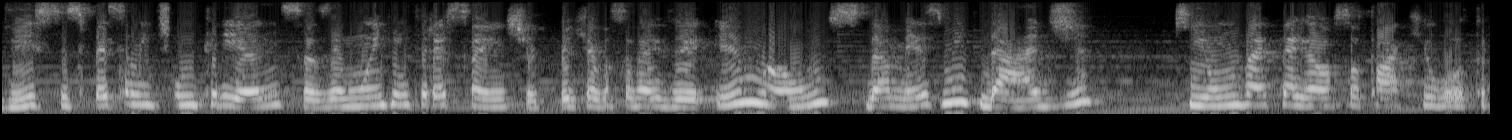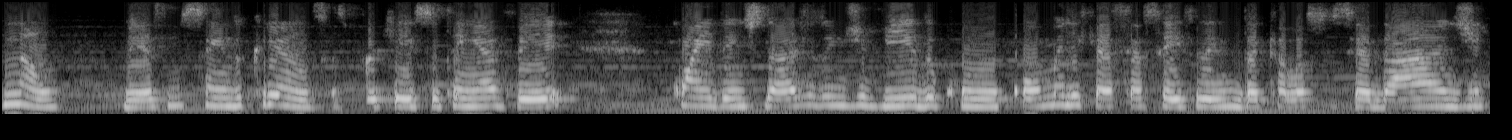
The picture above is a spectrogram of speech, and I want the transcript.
visto especialmente em crianças, é muito interessante, porque você vai ver irmãos da mesma idade que um vai pegar o sotaque e o outro não, mesmo sendo crianças, porque isso tem a ver com a identidade do indivíduo, com como ele quer ser aceito dentro daquela sociedade.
